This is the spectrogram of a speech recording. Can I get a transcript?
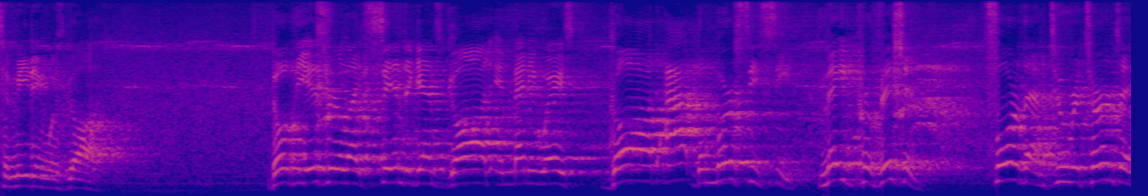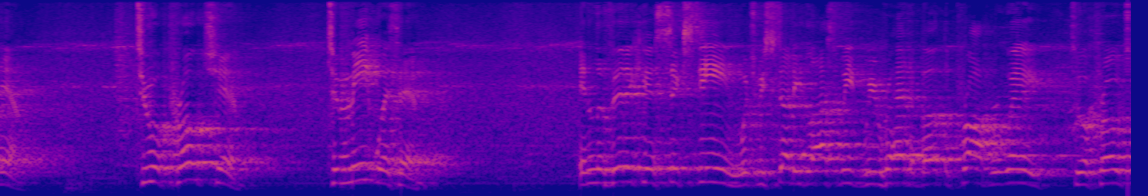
to meeting with God. Though the Israelites sinned against God in many ways, God at the mercy seat made provision for them to return to Him, to approach Him to meet with him. In Leviticus 16, which we studied last week, we read about the proper way to approach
